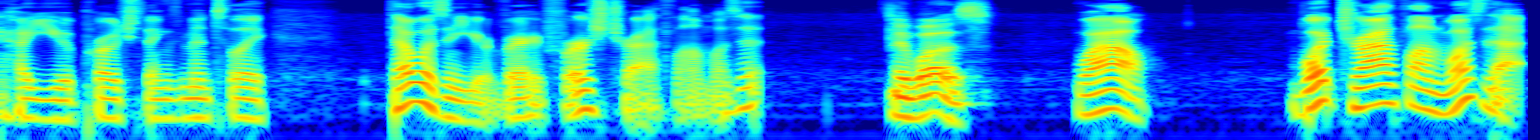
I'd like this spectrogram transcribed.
how you approach things mentally. That wasn't your very first triathlon, was it? it was Wow. What triathlon was that?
